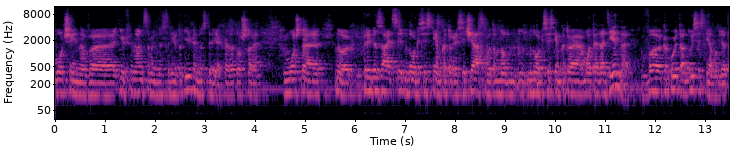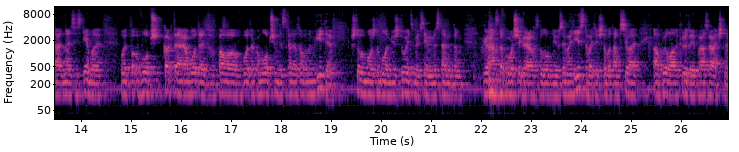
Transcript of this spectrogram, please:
блокчейна в, и в финансовой индустрии, и в других индустриях, это то, что можно ну, привязать много систем, которые сейчас, вот много, много систем, которые работают отдельно, в какую-то одну систему, где-то одна система вот, в общ, как-то работает в, в, в таком общем децентрализованном виде, чтобы можно было между этими всеми местами там, гораздо проще, гораздо удобнее взаимодействовать, и чтобы там все а, было открыто и прозрачно.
